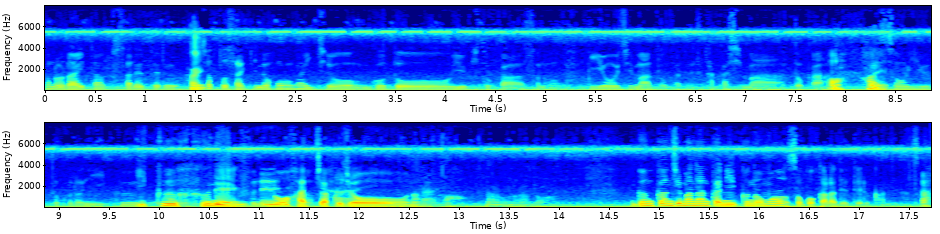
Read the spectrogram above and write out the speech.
そのライトアップされてる、はい。ちょっと先の方が一応五島行きとかその硫黄島とかです。高島とかあはい。そういうところに行く。行く船の発着場なんですか、はあなるほどなるほど。軍艦島なんかに行くのもそこから出てる感じなんですか？あ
